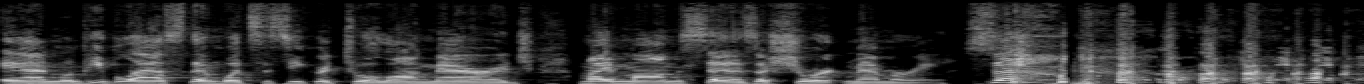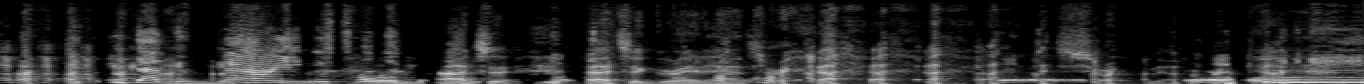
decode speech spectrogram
And when people ask them what's the secret to a long marriage? my mom says a short memory. So i think that's very useful advice. that's a that's a great answer short memory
